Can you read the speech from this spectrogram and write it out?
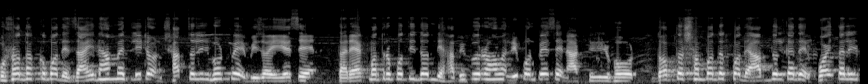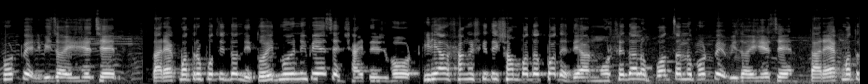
কোষাধ্যক্ষ পদে জাহিদ আহমেদ লিটন সাতচল্লিশ ভোট পেয়ে বিজয়ী হয়েছেন। তার একমাত্র প্রতিদ্বন্দ্বী হাবিবুর রহমান রিপন পেয়েছেন আটত্রিশ ভোট। দপ্তর সম্পাদক পদে আব্দুল কাদের পঁয়তাল্লিশ ভোট পেয়ে বিজয়ী হয়েছেন। তার একমাত্র প্রতিদ্বন্দ্বী তহিদ মহিনী পেয়েছেন সাঁত্রিশ ভোট। ক্রীড়া ও সাংস্কৃতিক সম্পাদক পদে দেওয়ান মোর্শেদ আলম পঞ্চান্ন ভোট পেয়ে বিজয়ী হয়েছেন। তার একমাত্র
